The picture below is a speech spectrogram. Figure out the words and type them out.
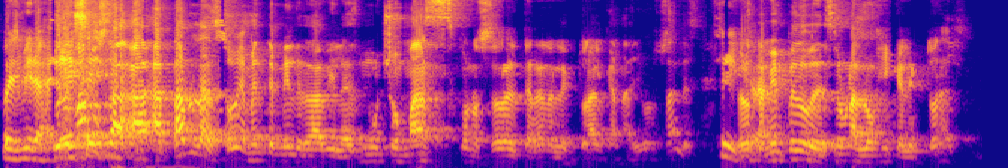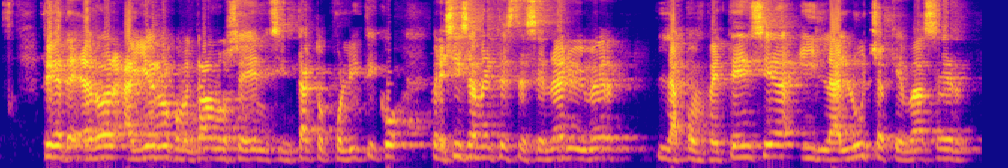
Pues mira, Pero ese- vamos a, a- tablas, obviamente Mildred Ávila es mucho más conocedora del terreno electoral que Nay González, Sí, pero claro. también puede obedecer una lógica electoral. Fíjate, ayer lo comentábamos en Sintacto Político, precisamente este escenario y ver la competencia y la lucha que va a hacer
